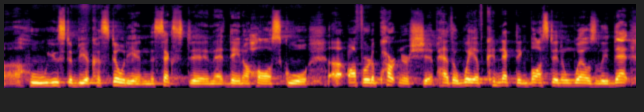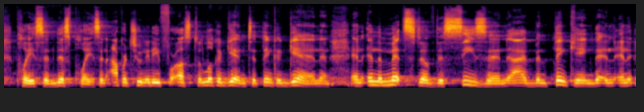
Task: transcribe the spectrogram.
uh, who used to be a custodian, the sexton at Dana Hall School, uh, offered a partnership, has a way of connecting Boston and Wellesley, that place and this place, an opportunity for us to look again, to think again. And, and in the midst of this season, I've been thinking, that, and, and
